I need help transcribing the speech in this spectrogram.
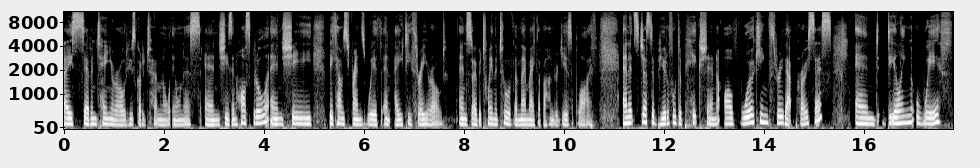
a 17 year old who's got a terminal illness, and she's in hospital, and she becomes friends with an 83 year old. And so between the two of them, they make up 100 years of life. And it's just a beautiful depiction of working through that process and dealing with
